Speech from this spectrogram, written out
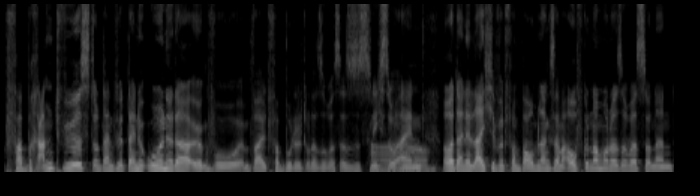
verbrannt wirst und dann wird deine Urne da irgendwo im Wald verbuddelt oder sowas. Also es ist nicht oh. so ein, oh. oh, deine Leiche wird vom Baum langsam aufgenommen oder sowas, sondern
